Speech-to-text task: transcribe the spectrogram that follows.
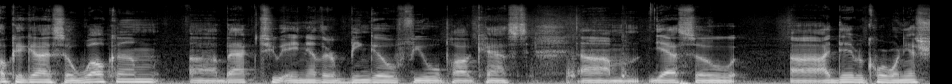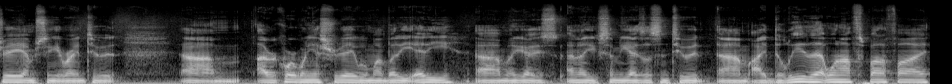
Okay, guys, so welcome uh, back to another Bingo Fuel podcast. Um, yeah, so uh, I did record one yesterday. I'm just gonna get right into it. Um, I recorded one yesterday with my buddy Eddie. Um, you guys, I know you, some of you guys listened to it. Um, I deleted that one off Spotify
